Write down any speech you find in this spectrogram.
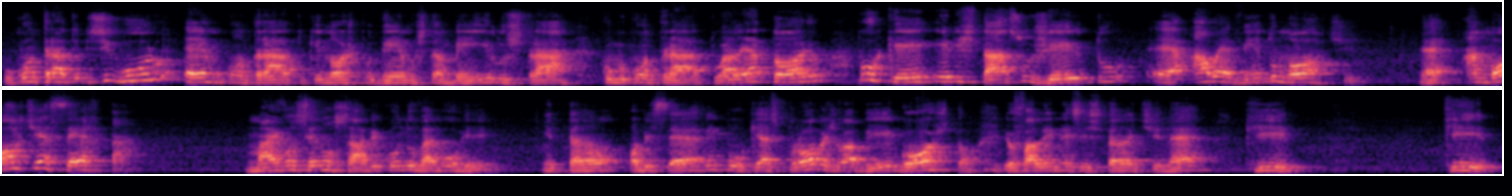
O contrato de seguro é um contrato que nós podemos também ilustrar como contrato aleatório, porque ele está sujeito é, ao evento morte. Né? A morte é certa, mas você não sabe quando vai morrer. Então, observem, porque as provas de OAB gostam. Eu falei nesse instante, né, que, que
